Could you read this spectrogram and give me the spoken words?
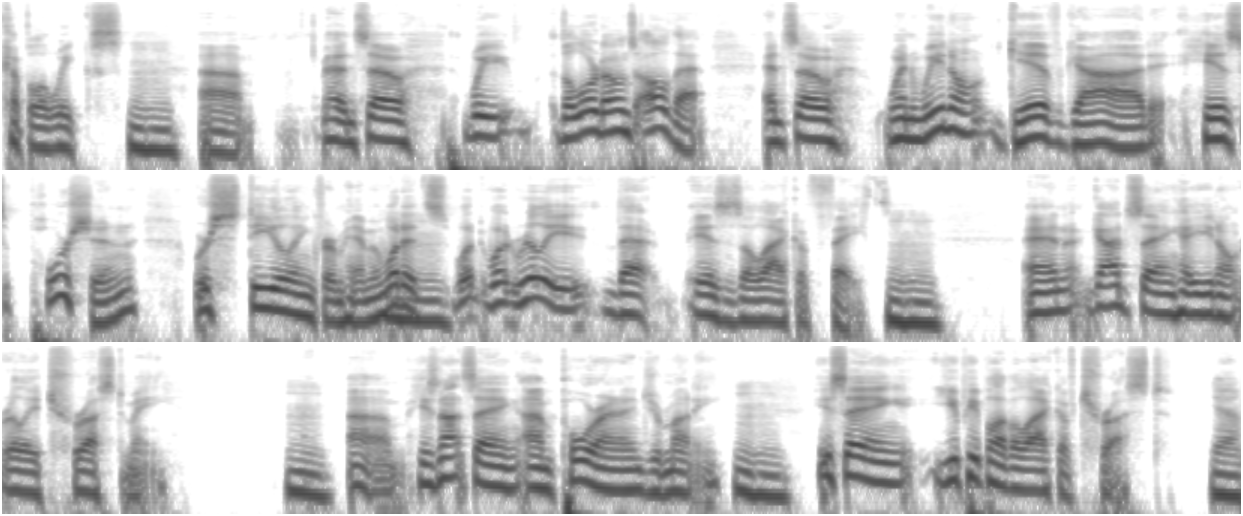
couple of weeks. Mm-hmm. Um, and so we the Lord owns all that. And so when we don't give God his portion, we're stealing from him. And what mm-hmm. it's what what really that is is a lack of faith. Mm-hmm. And God's saying, "Hey, you don't really trust me." Mm. Um, he's not saying I'm poor and I need your money. Mm-hmm. He's saying you people have a lack of trust. Yeah,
